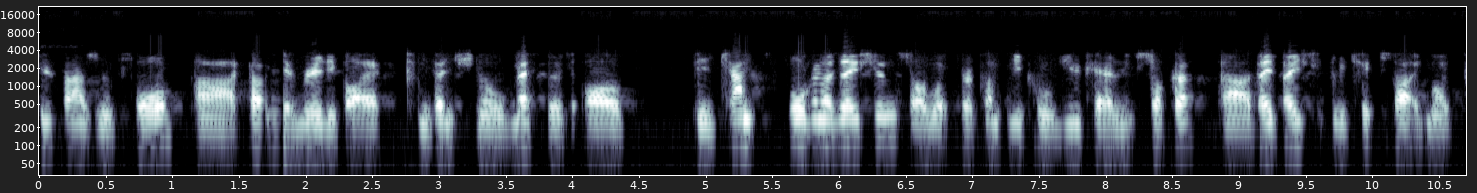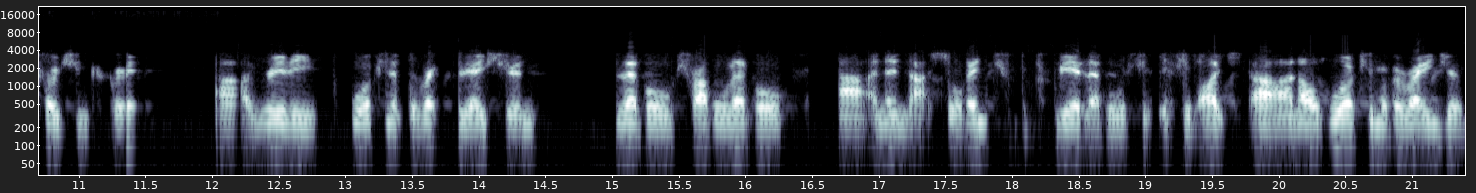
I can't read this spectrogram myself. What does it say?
2004. Uh, I came here really by a conventional method of the camp organisation. So I worked for a company called UK Elite Soccer. Uh, they basically kick-started my coaching career. Uh, really working at the recreation level, travel level, uh, and then that sort of entry career level, if you, if you like. Uh, and I was working with a range of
